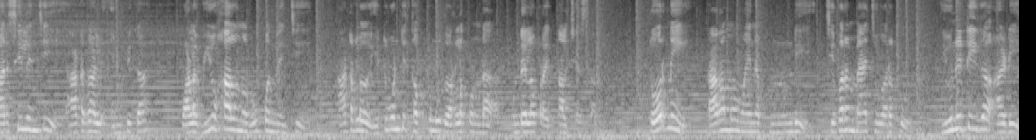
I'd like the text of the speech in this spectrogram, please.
పరిశీలించి ఆటగాళ్ళ ఎంపిక వాళ్ళ వ్యూహాలను రూపొందించి ఆటలో ఎటువంటి తప్పులు దొరలకుండా ఉండేలా ప్రయత్నాలు చేస్తారు. టోర్నీ ప్రారంభమైనప్పటి నుండి చివరి మ్యాచ్ వరకు యూనిటీగా ఆడి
